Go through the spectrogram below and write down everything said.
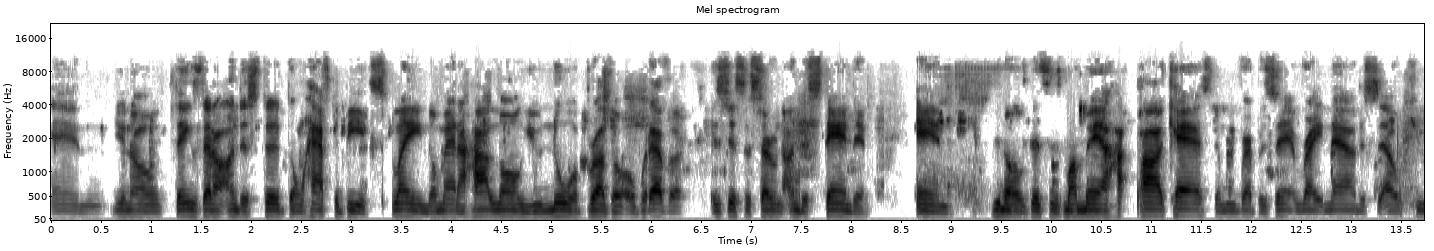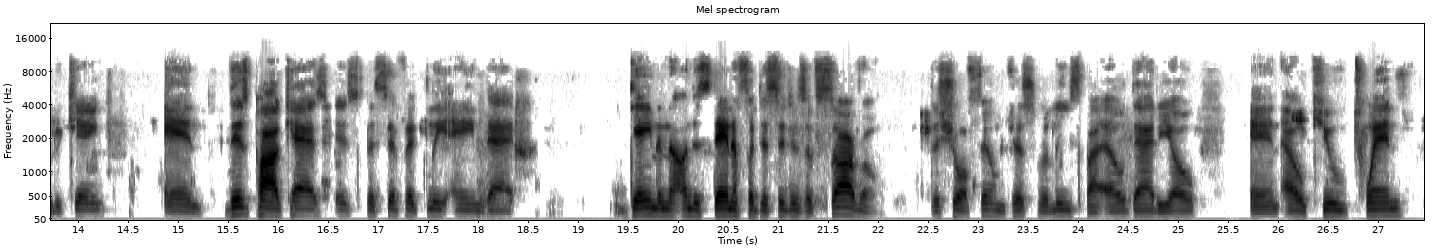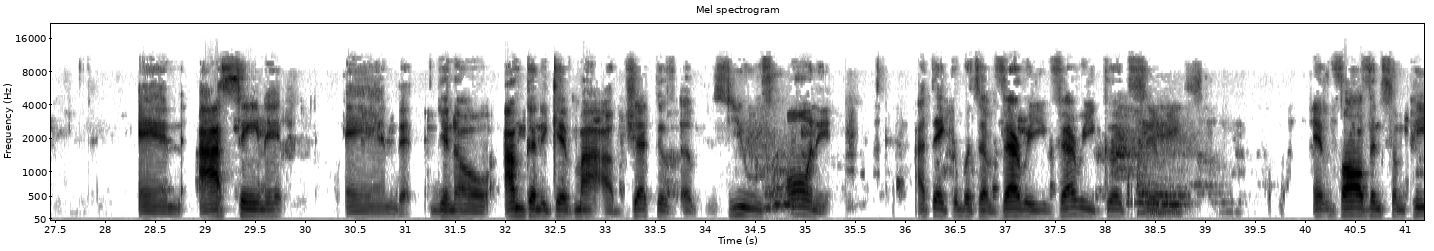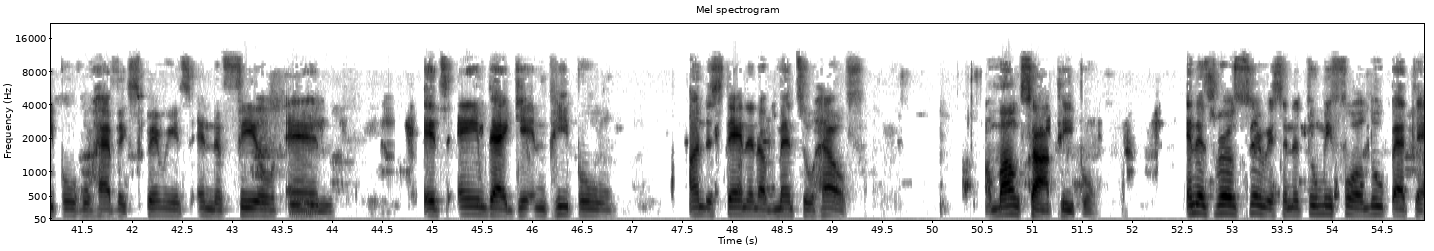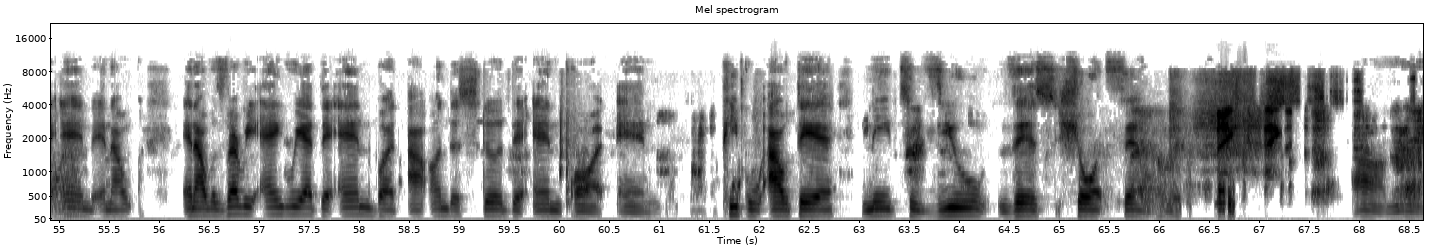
And you know things that are understood don't have to be explained no matter how long you knew a brother or whatever. It's just a certain understanding. And you know this is my man podcast and we represent right now this is lq the king. And this podcast is specifically aimed at gaining the understanding for decisions of sorrow the short film just released by el daddio and lq twin and I seen it, and you know I'm gonna give my objective views on it. I think it was a very, very good series involving some people who have experience in the field, and it's aimed at getting people understanding of mental health amongst our people. And it's real serious, and it threw me for a loop at the end, and I and I was very angry at the end, but I understood the end part. And people out there need to view this short film. Thank Oh man,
